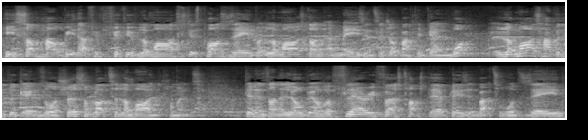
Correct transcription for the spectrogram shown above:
He somehow beat that 50-50 with Lamar, skips past Zayd, but Lamar's done amazing to drop back again. What? Lamar's having a good game as well. Show some love to Lamar in the comments. Dylan's done a little bit of a flary first touch there, plays it back towards Zayd.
